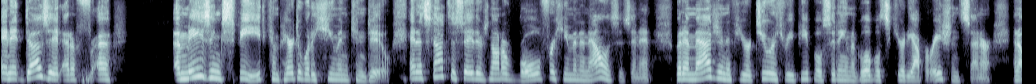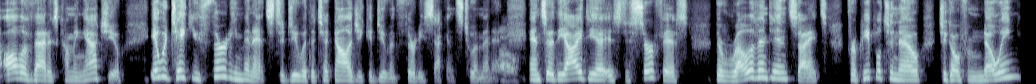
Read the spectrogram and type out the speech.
and it does it at a, a, amazing speed compared to what a human can do. And it's not to say there's not a role for human analysis in it, but imagine if you're two or three people sitting in a global security operations center and all of that is coming at you. It would take you 30 minutes to do what the technology could do in 30 seconds to a minute. Wow. And so the idea is to surface the relevant insights for people to know to go from knowing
